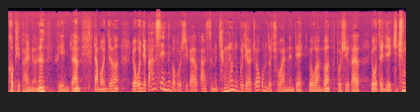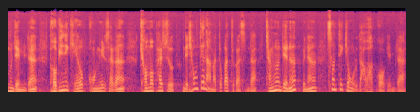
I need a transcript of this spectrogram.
커피 팔면은 그입니다. 자, 먼저 요거 이제 박스에 있는 거 보실까요? 박스면 작년도 문제가 조금 더 좋았는데 요거 한번 보실까요? 요것도 이제 기출 문제입니다. 법인이 개업 공일사가 겸업할 수 근데 형태는 아마 똑같을 것 같습니다. 작년 때는 그냥 선택형으로 나왔고 입니다.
